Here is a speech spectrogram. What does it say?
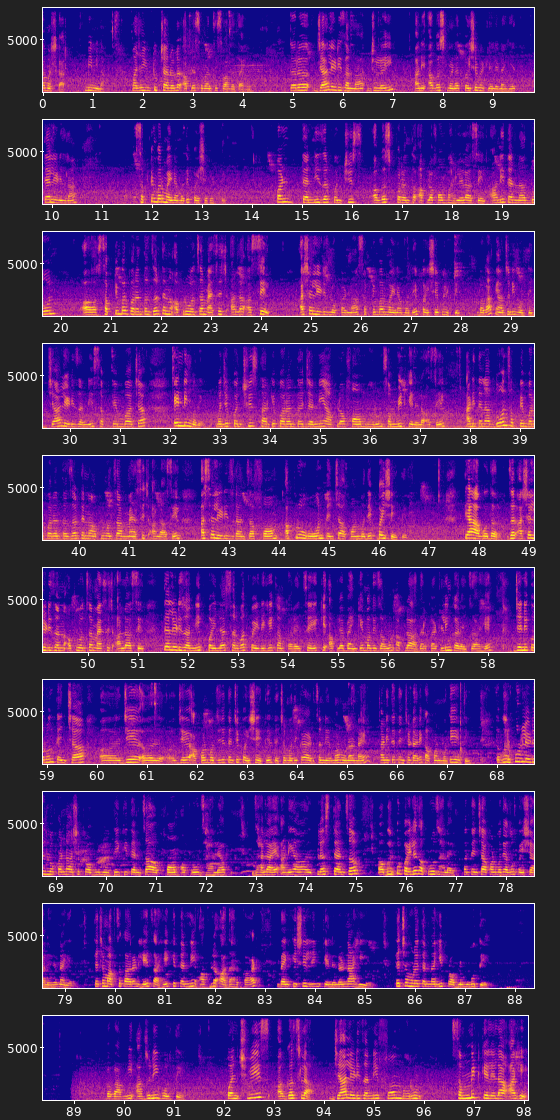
नमस्कार मी मीना. माझ्या यूट्यूब चॅनलवर आपल्या सर्वांचे स्वागत आहे. तर ज्या लेडीजांना जुलै आणि ऑगस्ट महिन्यात पैसे भेटलेले नाही आहेत त्या लेडीजना सप्टेंबर महिन्यामध्ये पैसे भेटतील. पण त्यांनी जर पंचवीस ऑगस्टपर्यंत आपला फॉर्म भरलेला असेल आणि त्यांना दोन सप्टेंबरपर्यंत जर त्यांना अप्रुव्हलचा मेसेज आला असेल अशा लेडीज लोकांना सप्टेंबर महिन्यामध्ये पैसे भेटतील. बघा मी अजूनही बोलते ज्या लेडीजांनी सप्टेंबरच्या एंडिंगमध्ये म्हणजे पंचवीस तारखेपर्यंत ज्यांनी आपला फॉर्म भरून सबमिट केलेला असेल आणि त्यांना दोन सप्टेंबरपर्यंत जर त्यांना अप्रुव्हलचा मेसेज आला असेल असं लेडीजांचा फॉर्म अप्रूव्ह होऊन त्यांच्या अकाउंटमध्ये पैसे येतील. त्या अगोदर जर अशा लेडीजांना अप्रुव्हलचा मेसेज आला असेल त्या लेडीजांनी पहिल्या सर्वात पहिले हे काम करायचं आहे की आपल्या बँकेमध्ये जाऊन आपलं आधार कार्ड लिंक करायचं आहे. जेणेकरून त्यांच्या जे जे अकाउंटमध्ये जे त्यांचे पैसे येतील त्याच्यामध्ये काही अडचण निर्माण होणार नाही आणि ते त्यांच्या डायरेक्ट अकाउंटमध्ये येतील. तर भरपूर लेडीज लोकांना असे प्रॉब्लेम होते की त्यांचा फॉर्म अप्रूव्ह झाल्या झाला आहे आणि प्लस त्यांचं भरपूर पहिलेच अप्रूव्ह झाला आहे पण त्यांच्या अकाउंटमध्ये अजून पैसे आलेले नाही आहेत त्याच्या मागचं कारण हेच आहे की त्यांनी आपलं आधार कार्ड बँकेशी लिंक केलेलं नाही आहे त्याच्यामुळे त्यांना ही प्रॉब्लेम होते. बघा मी अजूनही बोलते. पंचवीस ऑगस्टला ज्या लेडीजांनी फॉर्म भरून सबमिट केलेला आहे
